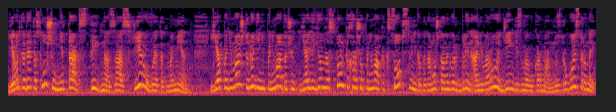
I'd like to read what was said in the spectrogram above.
Я вот когда это слушаю, мне так стыдно за сферу в этот момент. Я понимаю, что люди не понимают очень... Я ее настолько хорошо понимаю, как собственника, потому что она говорит, блин, они воруют деньги из моего кармана. Но с другой стороны,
